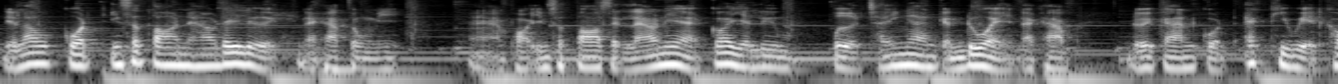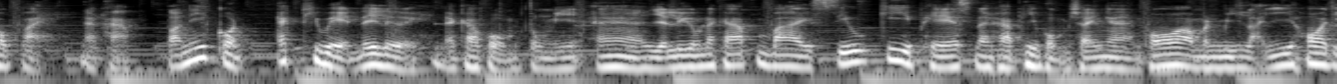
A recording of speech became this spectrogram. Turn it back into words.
เดี๋ยวเรากด install now ได้เลยนะครับ ตรงนี้อาพอ install เสร็จแล้วเนี่ยก็อย่าลืมเปิดใช้งานกันด้วยนะครับ โดยการกด activate เข้าไปนะครับ ตอนนี้กด activate ได้เลยนะครับผมตรงนี้อ่าอย่าลืมนะครับ by silky paste นะครับที่ผมใช้งาน เพราะว่ามันมีหลายยี่ห้อจ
